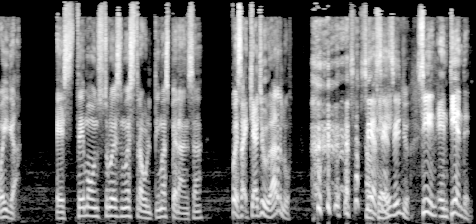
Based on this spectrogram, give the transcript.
oiga, este monstruo es nuestra última esperanza, pues hay que ayudarlo. sí, Ok. es sencillo. Sí, entienden.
